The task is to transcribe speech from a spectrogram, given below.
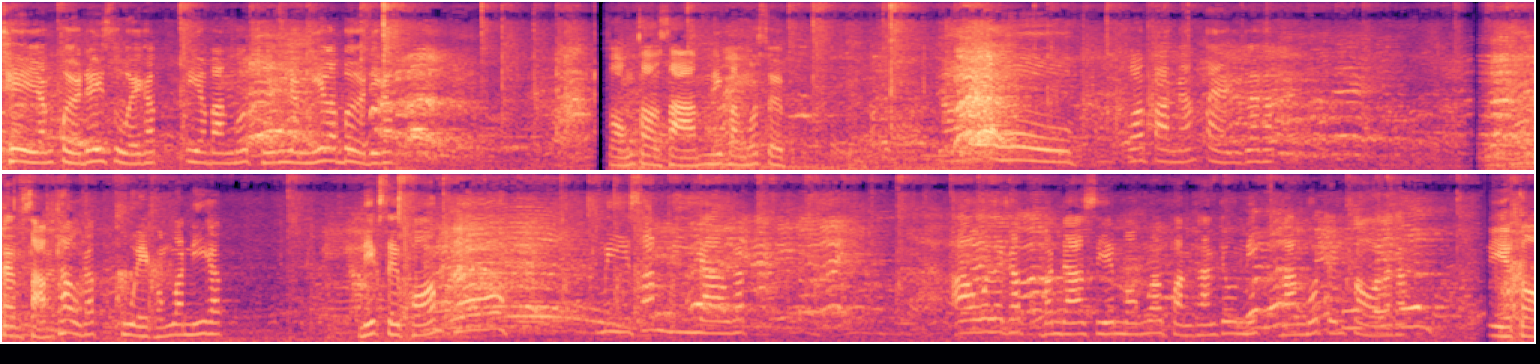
เทยังเปิดได้สวยครับ เตียบังมดชงอย่างนี้ระเบิดดีครับสองต่อสามนิกบังมดเสิร์ฟ โอ้โหก่อนปากน้ำแตกอีกแล้วครับ แต้มสามเท่าครับคู่เอกของวันนี้ครับนิกเสิร์ฟพร้อมโอ้มีสั้นมียาวครับ เอาเลยครับบรรดาเซียนมองว่าฝั่งทางเจ้านิกบางมดเป็นต่อแล้วครับสี่ต่อ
